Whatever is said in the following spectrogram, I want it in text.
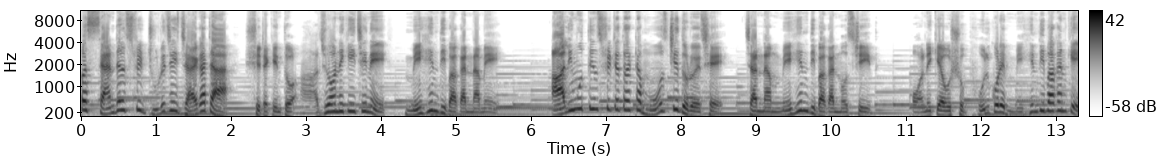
বা স্যান্ডেল স্ট্রিট জুড়ে যেই জায়গাটা, সেটা কিন্তু আজও অনেকেই চেনে মেহেন্দি বাগান নামে। আলিমুদ্দিন স্ট্রিটে তো একটা মসজিদও রয়েছে, যার নাম মেহেন্দি বাগান মসজিদ। অনেকে অবশ্য ভুল করে মেহেন্দি বাগানকে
